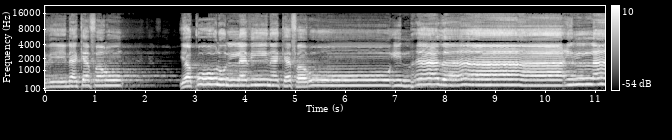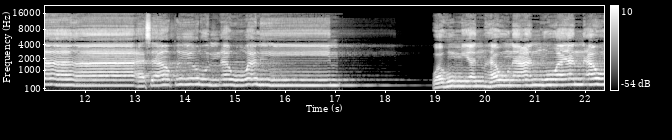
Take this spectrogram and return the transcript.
الذين كفروا يقول الذين كفروا إن هذا إلا أساطير الأولين. وهم ينهون عنه وينأون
